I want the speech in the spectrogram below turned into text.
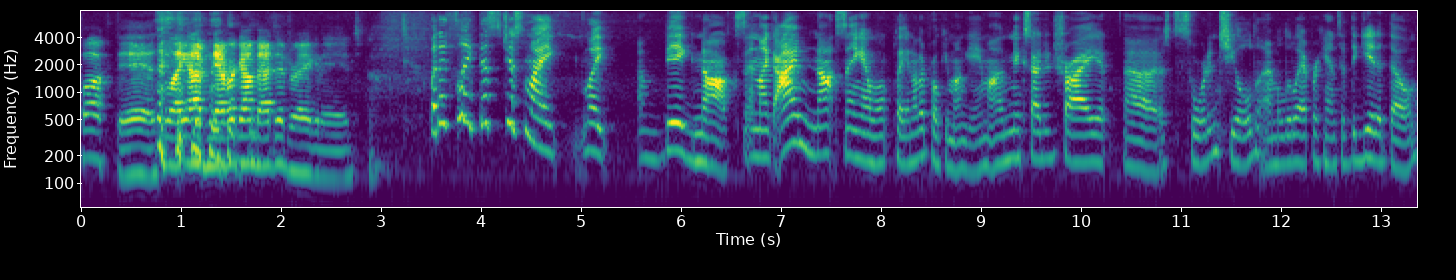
fuck this. Like I've never gone back to Dragon Age. But it's like that's just my like big knocks, and like I'm not saying I won't play another Pokemon game. I'm excited to try uh, Sword and Shield. I'm a little apprehensive to get it though.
